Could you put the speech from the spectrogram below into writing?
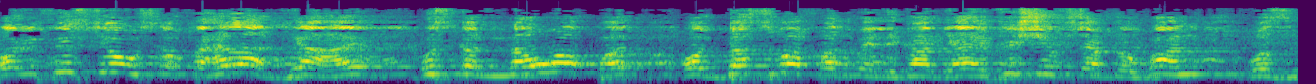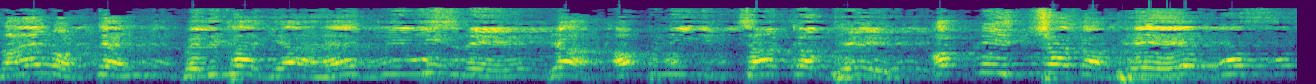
और इफिसियो, उसका पहला अध्याय, उसका नौवा पद और दसवा पद में लिखा गया Ephesians chapter one verse nine और टेन में लिखा गया है कि उसने, या अपनी इच्छा का भेद, अपनी इच्छा का भेद उस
